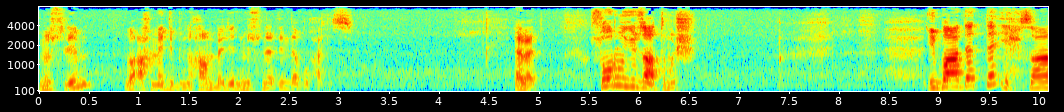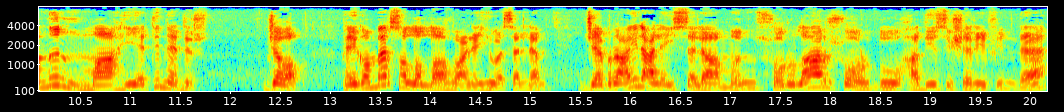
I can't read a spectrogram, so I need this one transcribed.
Müslim ve Ahmed İbni Hanbel'in müsnedinde bu hadis. Evet. Soru 160. İbadette ihsanın mahiyeti nedir? Cevap. Peygamber sallallahu aleyhi ve sellem Cebrail aleyhisselamın sorular sorduğu hadisi şerifinde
